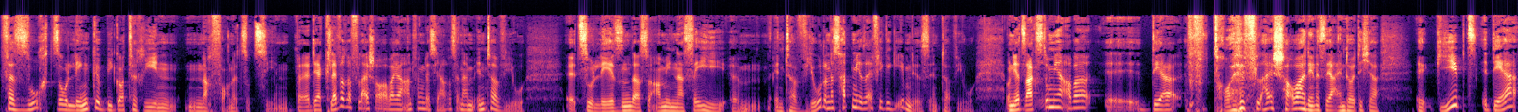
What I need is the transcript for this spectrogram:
versucht, so linke Bigotterien nach vorne zu ziehen. Der clevere Fleischhauer war ja Anfang des Jahres in einem Interview äh, zu lesen, das so Armin Nasehi ähm, interviewt und das hat mir sehr viel gegeben, dieses Interview. Und jetzt sagst du mir aber, äh, der Trollfleischhauer, den es sehr eindeutig ja äh, gibt, der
